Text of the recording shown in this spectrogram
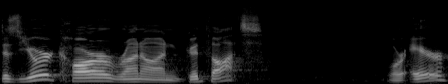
does your car run on good thoughts or air?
